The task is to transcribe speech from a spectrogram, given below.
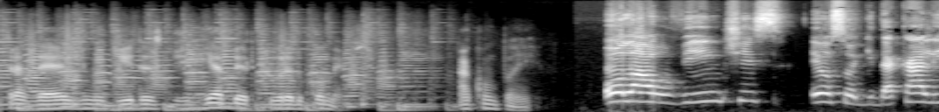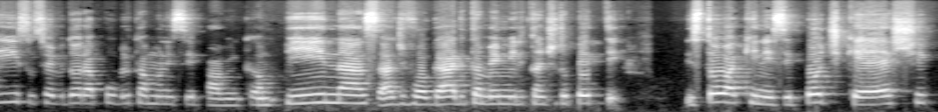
através de medidas de reabertura do comércio. Acompanhe. Olá, ouvintes. Eu sou Guida Caliço, servidora pública municipal em Campinas, advogada e também militante do PT. Estou aqui nesse podcast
